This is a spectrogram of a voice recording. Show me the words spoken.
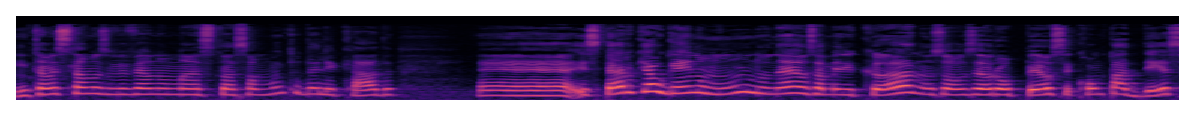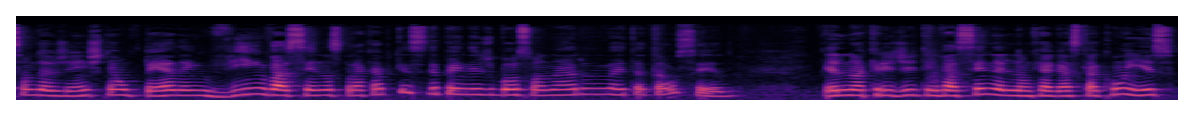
Então estamos vivendo uma situação muito delicada. É, espero que alguém no mundo, né, os americanos ou os europeus, se compadeçam da gente, tenham pena, enviem vacinas para cá, porque se depender de Bolsonaro não vai ter tão cedo. Ele não acredita em vacina, ele não quer gastar com isso.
